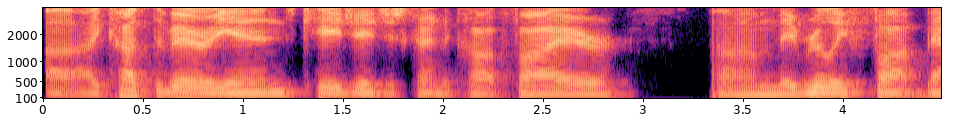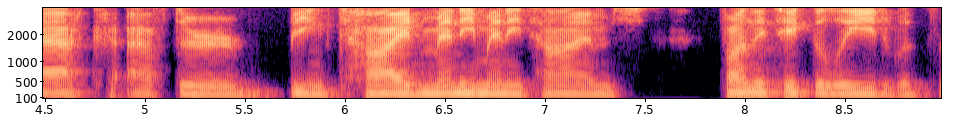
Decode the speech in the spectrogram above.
Uh, I caught the very end. KJ just kind of caught fire. Um, they really fought back after being tied many, many times. Finally, take the lead with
